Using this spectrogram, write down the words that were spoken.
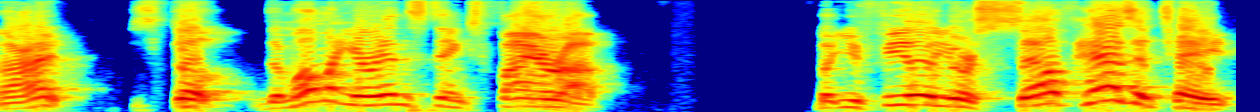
All right. So the moment your instincts fire up, but you feel yourself hesitate,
